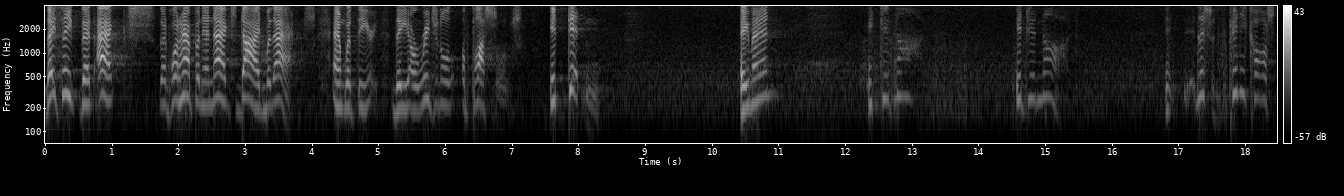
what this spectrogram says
They think that Acts, that what happened in Acts died with Acts and with the, the original apostles. It didn't. Amen? It did not. It did not. Listen, Pentecost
